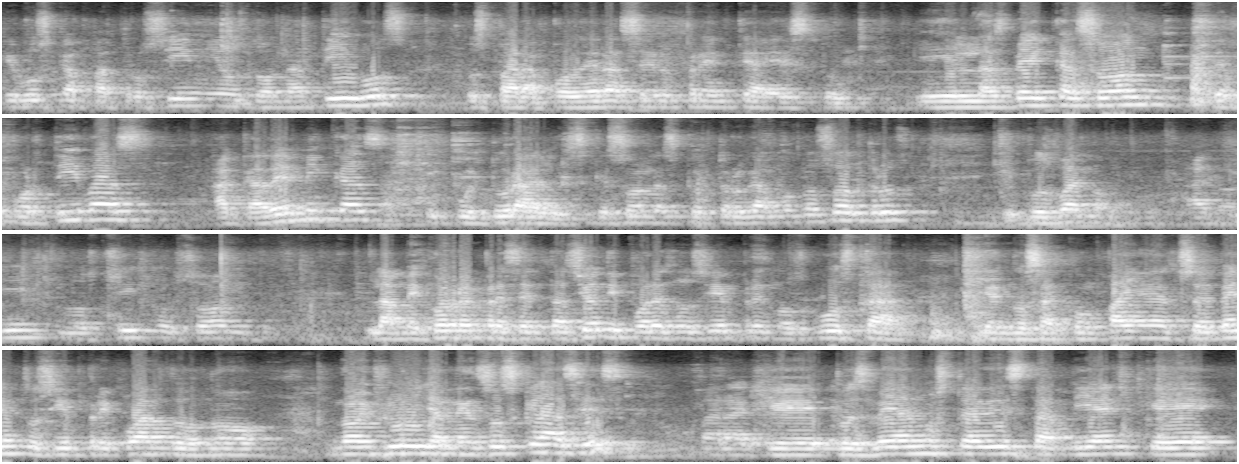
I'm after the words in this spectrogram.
que busca patrocinios, donativos, pues para poder hacer frente a esto. Y las becas son deportivas, académicas y culturales, que son las que otorgamos nosotros. Y pues bueno, aquí los chicos son la mejor representación y por eso siempre nos gusta que nos acompañen en sus eventos siempre y cuando no, no influyan en sus clases para que pues vean ustedes también que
